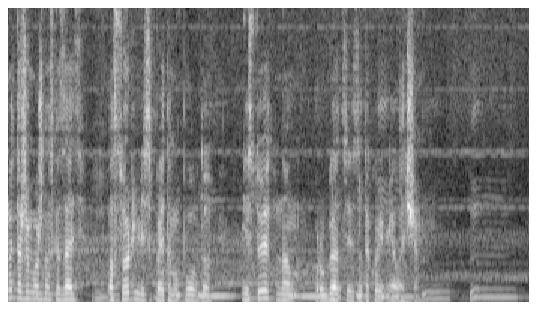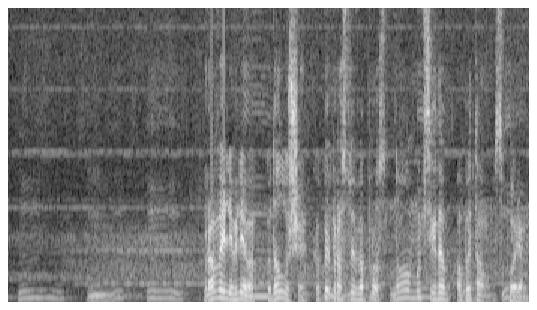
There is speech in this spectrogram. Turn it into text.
Мы даже, можно сказать, поссорились по этому поводу. Не стоит нам ругаться из-за такой мелочи. Право или влево? Куда лучше? Какой простой вопрос, но мы всегда об этом спорим.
